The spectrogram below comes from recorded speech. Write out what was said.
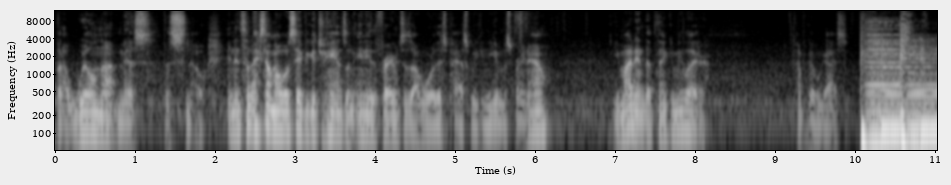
but I will not miss the snow. And until next time, I will say if you get your hands on any of the fragrances I wore this past week and you give them a spray now, you might end up thanking me later. Have a good one, guys.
